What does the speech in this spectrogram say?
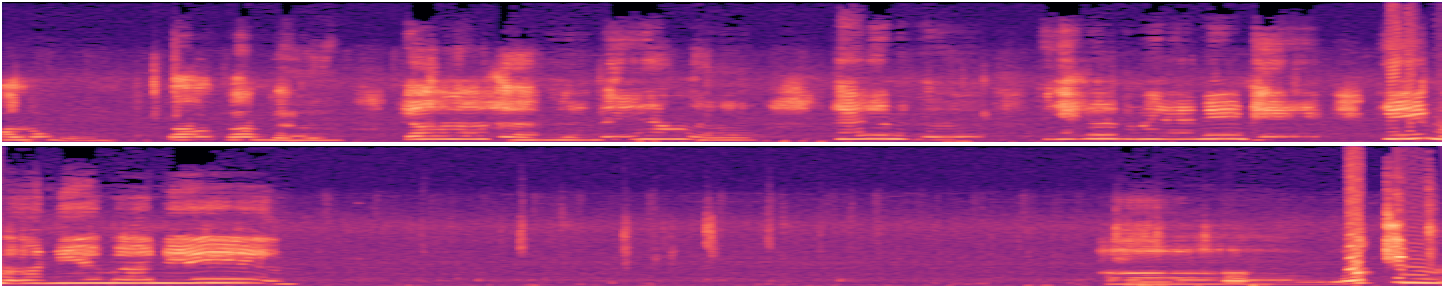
on the. Uh, what can...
